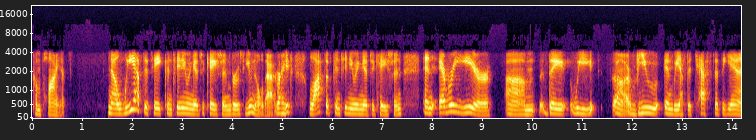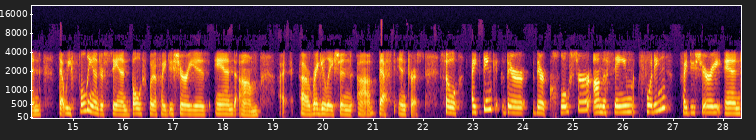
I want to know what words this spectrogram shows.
compliance. Now, we have to take continuing education. Bruce, you know that, right? Lots of continuing education. And every year, um, they we uh, view and we have to test at the end that we fully understand both what a fiduciary is and um, a, regulation uh, best interest. So I think they're they're closer on the same footing, fiduciary and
